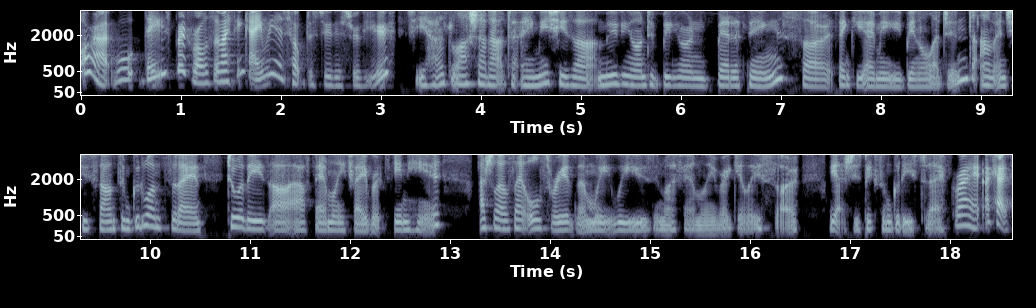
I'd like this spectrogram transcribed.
All right, well, these bread rolls, and I think Amy has helped us do this review. She has. Last shout out to Amy. She's uh, moving on to bigger and better things. So thank you, Amy. You've been a legend. Um, and she's found some good ones today. And two of these are our family favorites in here. Actually, I'll say all three of them we, we use in my family regularly. So yeah, she's picked some goodies today. Great. Okay.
